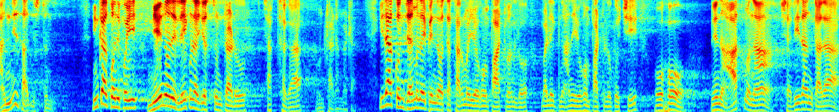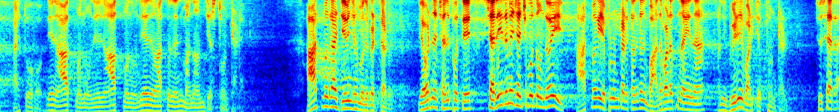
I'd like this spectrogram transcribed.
అన్నీ సాధిస్తుంది. ఇంకా కొన్ని పోయి నేను అని లేకుండా చేస్తుంటాడు. చక్కగా ఉంటాడనమాట ఇలా కొన్ని జన్మలు అయిపోయిన తర్వాత కర్మయోగం పార్ట్ వన్లో మళ్ళీ జ్ఞానయోగం పార్ట్లోకి వచ్చి ఓహో నేను ఆత్మనా? శరీరాన్ని కదా? అయితే ఓహో నేను ఆత్మను నేను ఆత్మను నేను ఆత్మనని మననం చేస్తూ ఉంటాడు. ఆత్మగా జీవించడం మొదలు పెడతాడు ఎవరైనా చనిపోతే శరీరమే చచ్చిపోతుందో ఆత్మగా ఎప్పుడు ఉంటాడు? కనుక బాధపడుతుంది ఆయన అని వీడే వాడు చెప్తూ ఉంటాడు. చూసారా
